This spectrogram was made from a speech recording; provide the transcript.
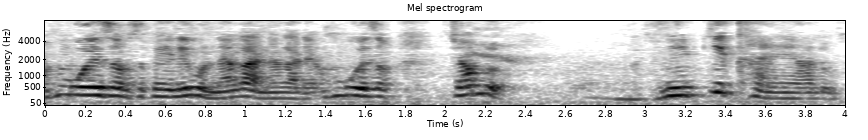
အမွှေးဆုံးစပင်လေးကိုနန်းကနန်းကနဲ့အမွှေးဆုံးကြောင့်မလို့လင်းပြစ်ခံရလို့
